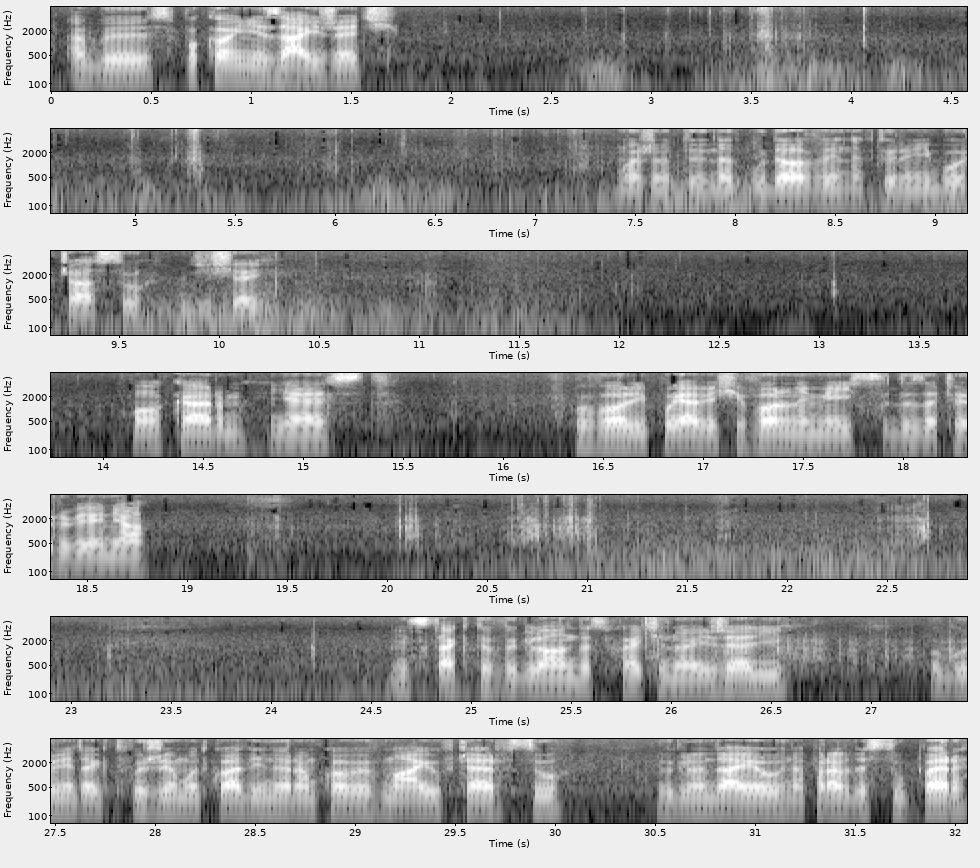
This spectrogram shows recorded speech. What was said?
aby spokojnie zajrzeć. Można te nadbudowy, na które nie było czasu dzisiaj. Pokarm jest. Powoli pojawia się wolne miejsce do zaczerwienia. Więc tak to wygląda, słuchajcie. No jeżeli ogólnie tak jak tworzyłem odkłady jednoramkowe w maju, w czerwcu, wyglądają naprawdę super,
